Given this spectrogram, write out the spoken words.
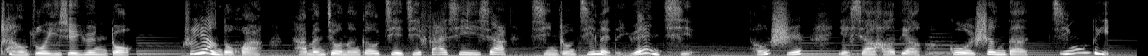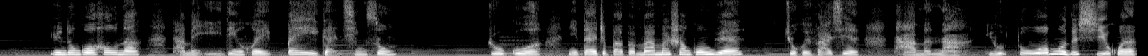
常做一些运动，这样的话，他们就能够借机发泄一下心中积累的怨气。同时，也消耗掉过剩的精力。运动过后呢，他们一定会倍感轻松。如果你带着爸爸妈妈上公园，就会发现他们呐有多么的喜欢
